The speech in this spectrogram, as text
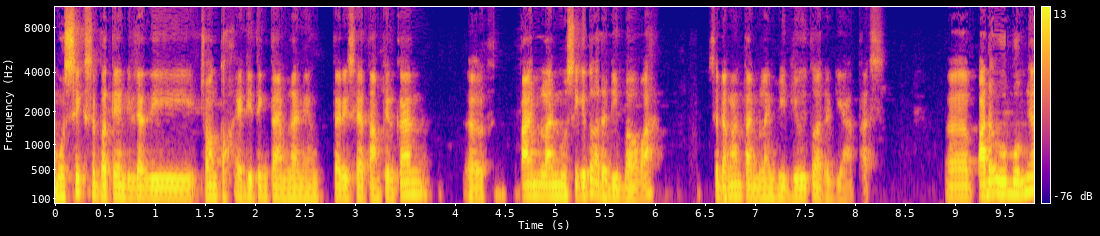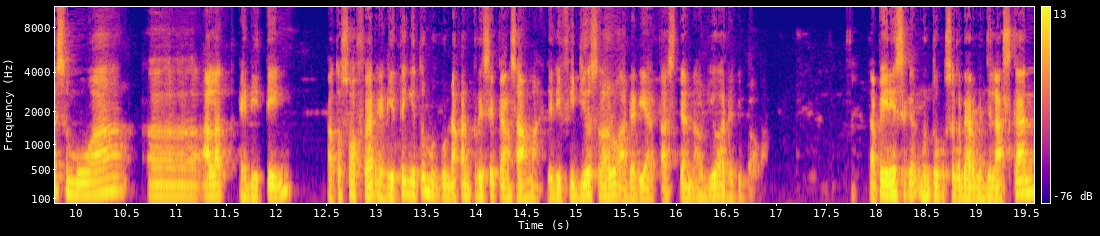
musik seperti yang dilihat di contoh editing timeline yang tadi saya tampilkan, timeline musik itu ada di bawah, sedangkan timeline video itu ada di atas. Eh, pada umumnya semua uh, alat editing atau software editing itu menggunakan prinsip yang sama. Jadi video selalu ada di atas dan audio ada di bawah. Tapi ini untuk sekedar menjelaskan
